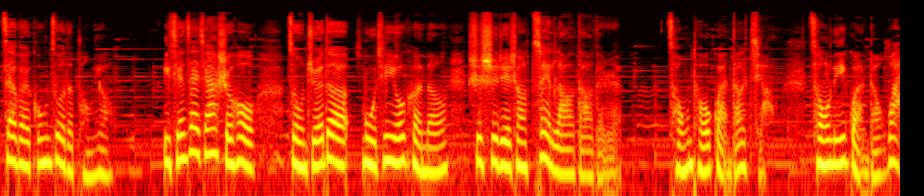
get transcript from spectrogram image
在外工作的朋友，以前在家时候总觉得母亲有可能是世界上最唠叨的人，从头管到脚，从里管到外。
